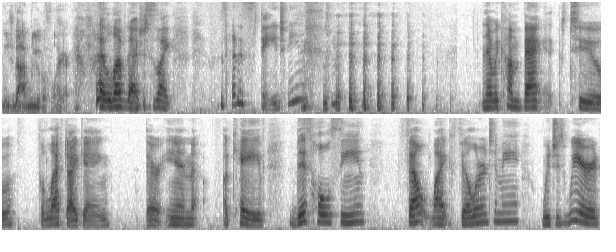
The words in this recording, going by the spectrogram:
He's got beautiful hair. I love that. She's like, is that a stagehand? And then we come back to the Left Eye Gang. They're in a cave. This whole scene felt like filler to me, which is weird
